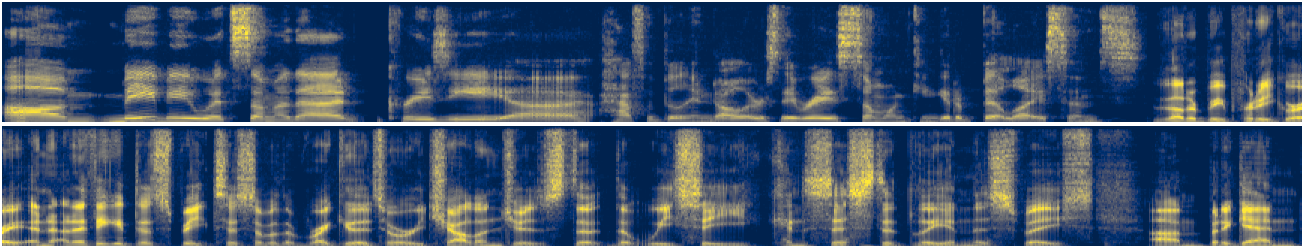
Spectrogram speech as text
um, maybe with some of that crazy uh, half a billion dollars they raised, someone can get a BitLicense. That'd be pretty great. And, and I think it does speak to some of the regulatory challenges that, that we see consistently in this space. Um, but again,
